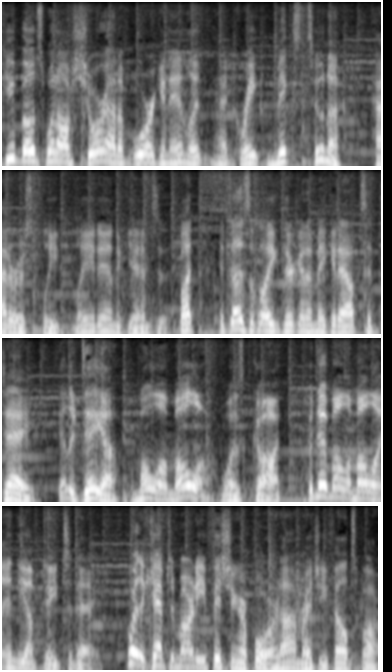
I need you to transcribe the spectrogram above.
Few boats went offshore out of Oregon Inlet, and had great mixed tuna. Hatteras fleet laid in again, to, but it does look like they're going to make it out today. The other day, a mola mola was caught, but no mola mola in the update today. For the Captain Marty Fishing Report, I'm Reggie Feldspar.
